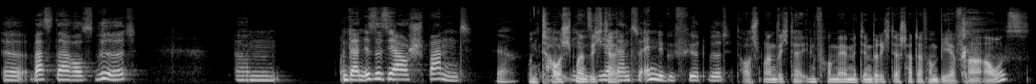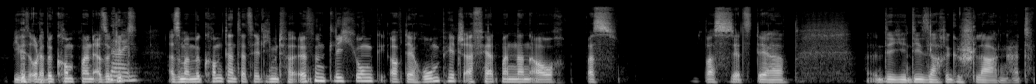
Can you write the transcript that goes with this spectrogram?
äh, was daraus wird. Ähm, und dann ist es ja auch spannend, ja. Und tauscht man sich wie, wie da dann zu Ende geführt wird? Tauscht man sich da informell mit dem Berichterstatter vom BFH aus? Wie das, oder bekommt man, also Nein. gibt's, also man bekommt dann tatsächlich mit Veröffentlichung auf der Homepage erfährt man dann auch, was, was jetzt der, die, die Sache geschlagen hat.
